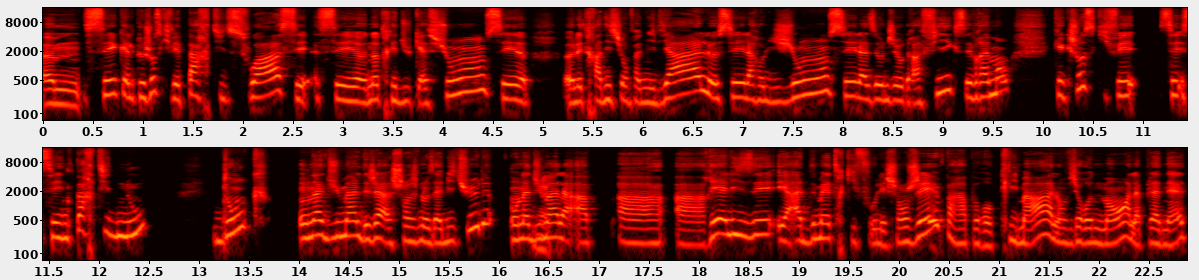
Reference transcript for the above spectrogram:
Euh, c'est quelque chose qui fait partie de soi. C'est euh, notre éducation, c'est euh, les traditions familiales, c'est la religion, c'est la zone géographique. C'est vraiment quelque chose qui fait c'est une partie de nous donc, on a du mal déjà à changer nos habitudes, on a du mal à, réaliser et à admettre qu'il faut les changer par rapport au climat, à l'environnement, à la planète.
